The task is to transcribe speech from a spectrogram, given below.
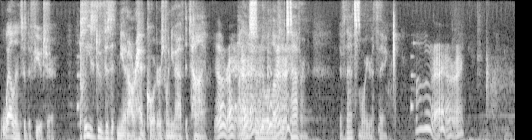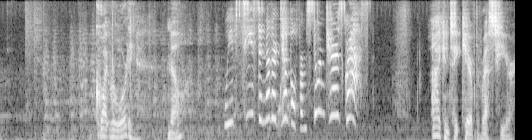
well into the future. Please do visit me at our headquarters when you have the time. All right. I also know a lovely tavern, if that's more your thing. All right. All right. Quite rewarding. No? We've seized another temple from Storm Terror's grasp. I can take care of the rest here.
